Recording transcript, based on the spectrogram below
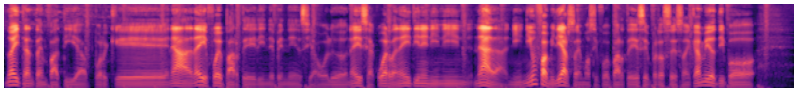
no hay tanta empatía porque nada, nadie fue parte de la independencia, boludo. Nadie se acuerda, nadie tiene ni, ni nada, ni, ni un familiar sabemos si fue parte de ese proceso. En cambio, tipo,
